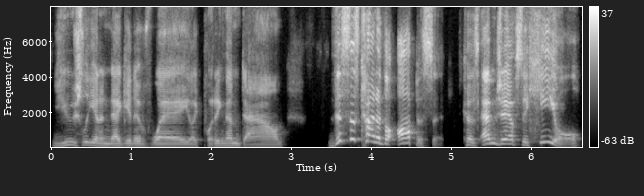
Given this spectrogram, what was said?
usually in a negative way, like putting them down. This is kind of the opposite because MJF's a heel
